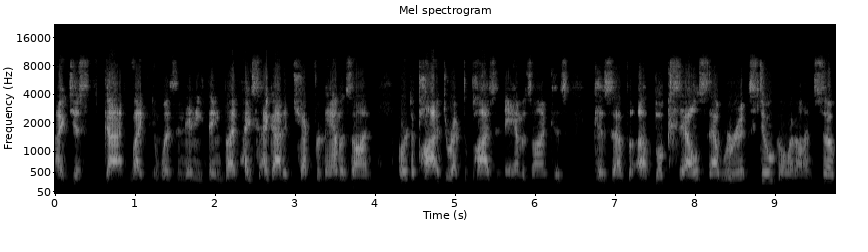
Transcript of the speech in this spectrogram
I just got like, it wasn't anything, but I, I got a check from Amazon or deposit, direct deposit to Amazon because because of uh, book sales that were still going on. So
